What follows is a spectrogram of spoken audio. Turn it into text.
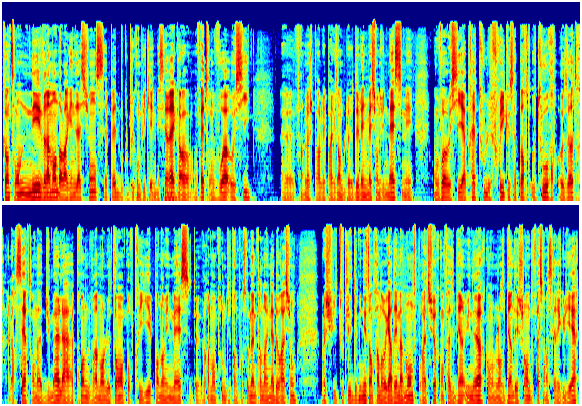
quand on est vraiment dans l'organisation, ça peut être beaucoup plus compliqué. Mais c'est vrai mmh. qu'en fait, on voit aussi euh, enfin là, je parlais par exemple de, l'animation d'une messe, mais on voit aussi après tout le fruit que ça porte autour aux autres. Alors certes, on a du mal à prendre vraiment le temps pour prier pendant une messe, de vraiment prendre du temps pour soi-même pendant une adoration. Moi, je suis toutes les deux minutes en train de regarder ma montre pour être sûr qu'on fasse bien une heure, qu'on lance bien des chants de façon assez régulière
